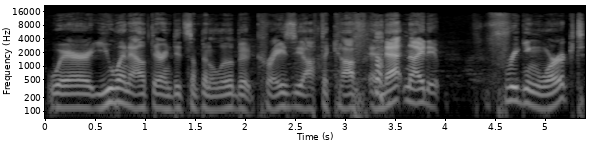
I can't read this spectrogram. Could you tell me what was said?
where you went out there and did something a little bit crazy off the cuff, and that night it freaking worked,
